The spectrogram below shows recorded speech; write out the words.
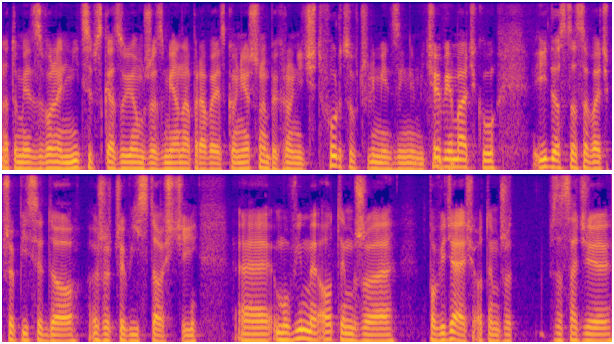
natomiast zwolennicy wskazują, że zmiana prawa jest konieczna, by chronić twórców, czyli m.in. ciebie mhm. Maćku i dostosować przepisy do rzeczywistości. E, mówimy o tym, że powiedziałeś o tym, że w zasadzie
